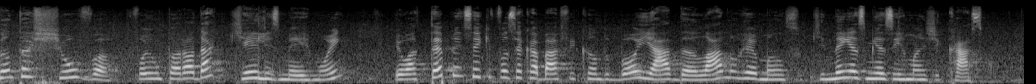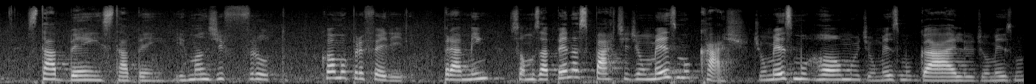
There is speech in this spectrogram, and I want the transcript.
Uau, quanta chuva! Foi um toró daqueles mesmo, hein? Eu até pensei que fosse acabar ficando boiada lá no remanso, que nem as minhas irmãs de casco. Está bem, está bem. Irmãs de fruto, como preferirem. Para mim, somos apenas parte de um mesmo cacho, de um mesmo ramo, de um mesmo galho, de um mesmo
